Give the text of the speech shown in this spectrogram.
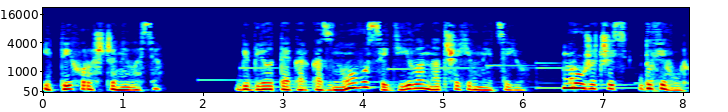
і тихо розчинилася. Бібліотекарка знову сиділа над шахівницею, мружачись до фігур.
